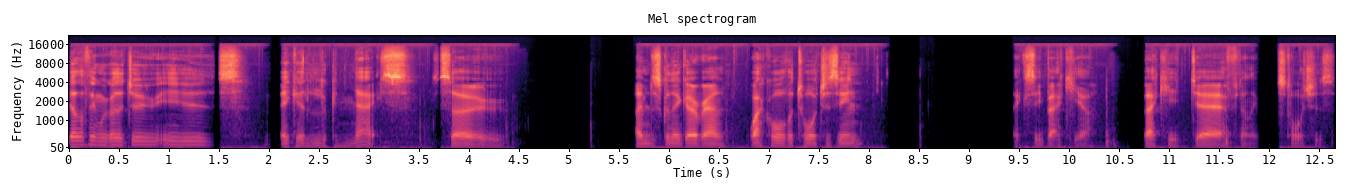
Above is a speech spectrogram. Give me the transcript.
the other thing we've got to do is make it look nice. So, I'm just going to go around, whack all the torches in. Like, see back here. Back here definitely torches.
